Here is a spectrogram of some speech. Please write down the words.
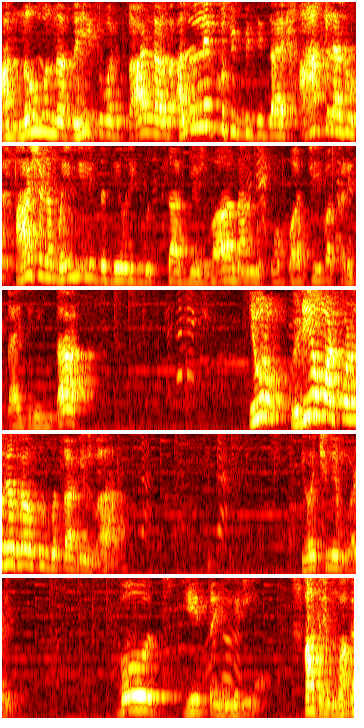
ಆ ನೋವನ್ನು ದೈಹಿಕವಾಗಿ ತಾಳ್ಲಾರ್ದ ಅಲ್ಲೇ ಕುಸಿದು ಬಿದ್ದಿದ್ದಾಳೆ. ಆಗ್ಲಾರು ಆಶಳ ಮೈ ಮೇಲಿದ್ದ ದೇವರಿಗೆ ಗೊತ್ತಾಗ್ಲಿಲ್ವಾ? ನಾನು ಒಬ್ಬ ಜೀವ ಕಳೀತಾ ಇದ್ದೀನಿ ಅಂತ. ಇವರು ವಿಡಿಯೋ ಮಾಡ್ಕೊಳ್ಳೋದ್ರಾಗೂ ಗೊತ್ತಾಗಿಲ್ವಾ? ಯೋಚನೆ ಮಾಡಿ. ಹೋದ್ ಗೀತ ಇನ್ನಿಲ್ಲ ಆದರೆ ಮಗ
